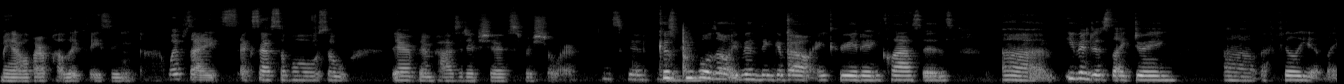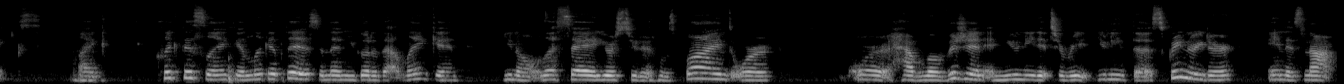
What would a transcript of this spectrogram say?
made all of our public facing uh, websites accessible. So there have been positive shifts for sure. That's good because Mhm. people don't even think about in creating classes, um, even just like doing um, affiliate links. Like, click this link and look at this, and then you go to that link, and you know, let's say you're a student who's blind or or have low vision, and you need it to read. You need the screen reader, and it's not.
